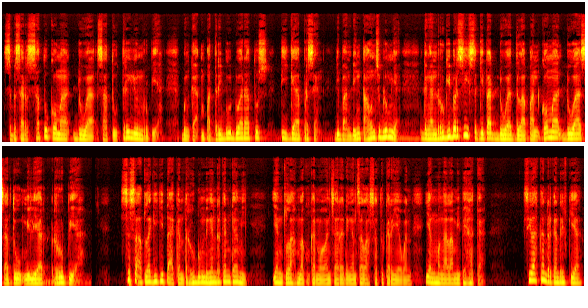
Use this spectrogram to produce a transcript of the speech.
sebesar 1,21 triliun rupiah, bengkak 4.203 persen dibanding tahun sebelumnya, dengan rugi bersih sekitar 28,21 miliar rupiah. Sesaat lagi kita akan terhubung dengan rekan kami, yang telah melakukan wawancara dengan salah satu karyawan yang mengalami PHK. Silahkan rekan Rifkia.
